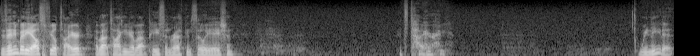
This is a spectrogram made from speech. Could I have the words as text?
does anybody else feel tired about talking about peace and reconciliation? It's tiring. We need it.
